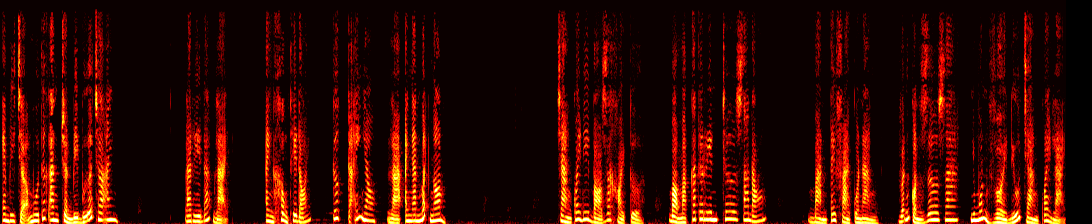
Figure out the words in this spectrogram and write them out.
Em đi chợ mua thức ăn chuẩn bị bữa cho anh. Larry đáp lại. Anh không thấy đói. Cứ cãi nhau là anh ăn mất ngon. Chàng quay đi bỏ ra khỏi cửa bỏ mặc Catherine trơ ra đó. Bàn tay phải của nàng vẫn còn dơ ra như muốn vời níu chàng quay lại.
